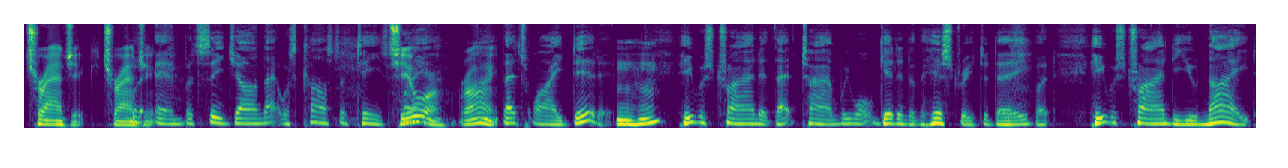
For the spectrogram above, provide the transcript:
tragic tragic But, and but see, John, that was Constantine's sure plan. right That's why he did it. mm-hmm He was trying at that time, we won't get into the history today, but he was trying to unite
